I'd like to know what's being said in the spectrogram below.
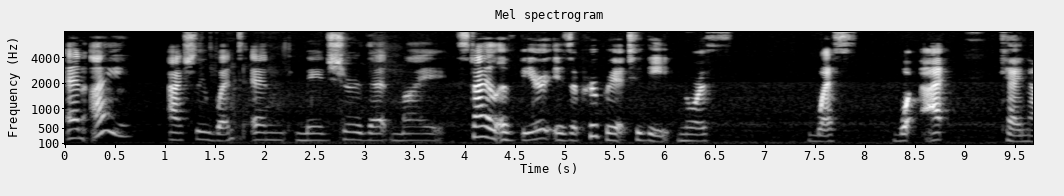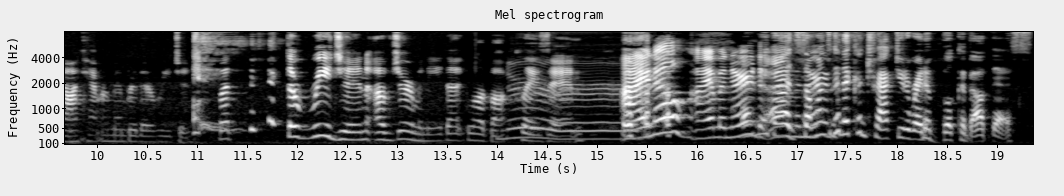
And I actually went and made sure that my style of beer is appropriate to the northwest. What I okay now I can't remember their region, but the region of Germany that Gladbach plays in. I know I am a Oh nerd. my god, someone's nerd. going to contract you to write a book about this.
